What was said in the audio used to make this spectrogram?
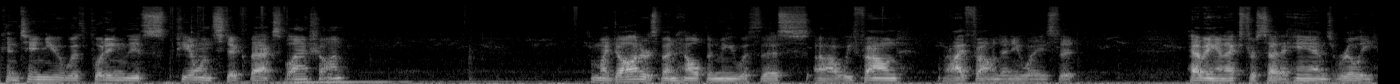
continue with putting this peel and stick backsplash on. So my daughter's been helping me with this. Uh, we found, I found anyways, that having an extra set of hands really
